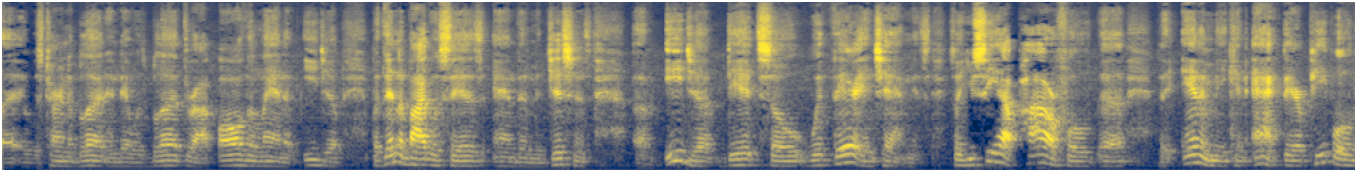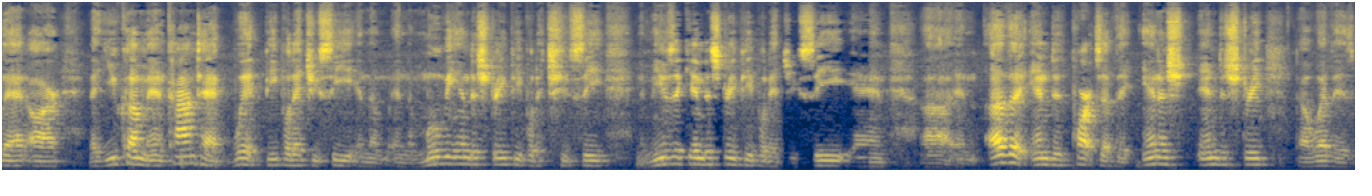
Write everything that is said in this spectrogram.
uh, it was turned to blood, and there was blood throughout all the land of Egypt. But then the Bible says, and the magicians of Egypt did so with their enchantments. So you see how powerful uh, the enemy can act. There are people that are that you come in contact with, people that you see in the in the movie industry, people that you see in the music industry, people that you see in uh, in other ind- parts of the industry, uh, whether it's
